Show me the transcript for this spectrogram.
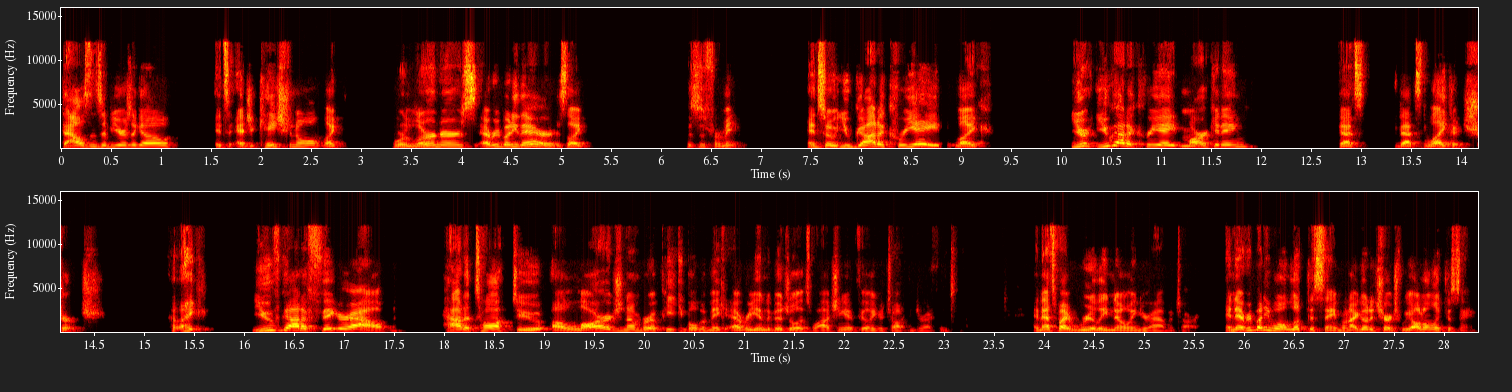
thousands of years ago. It's educational. Like we're learners. Everybody there is like, this is for me. And so you got to create like you're you got to create marketing that's that's like a church. like you've got to figure out how to talk to a large number of people but make every individual that's watching it feel like you're talking directly to them. And that's by really knowing your avatar. And everybody won't look the same. When I go to church, we all don't look the same.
